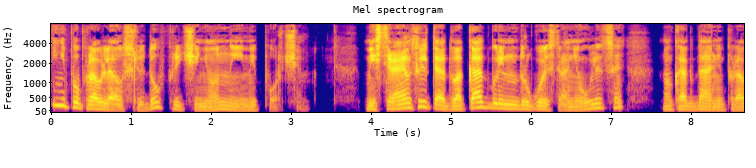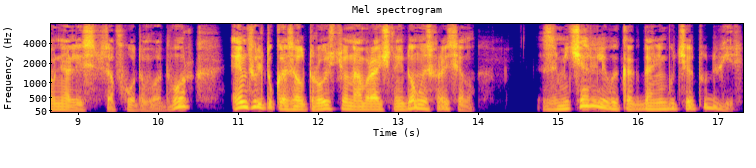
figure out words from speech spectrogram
и не поправлял следов, причиненные ими порчи. Мистер Энфильд и адвокат были на другой стороне улицы, но когда они поравнялись со входом во двор, Энфильд указал тростью на мрачный дом и спросил, «Замечали ли вы когда-нибудь эту дверь?»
